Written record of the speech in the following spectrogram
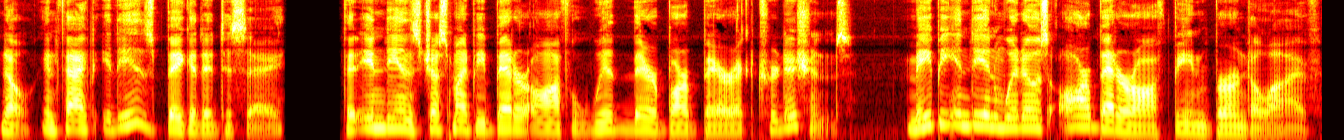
No, in fact, it is bigoted to say that Indians just might be better off with their barbaric traditions. Maybe Indian widows are better off being burned alive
